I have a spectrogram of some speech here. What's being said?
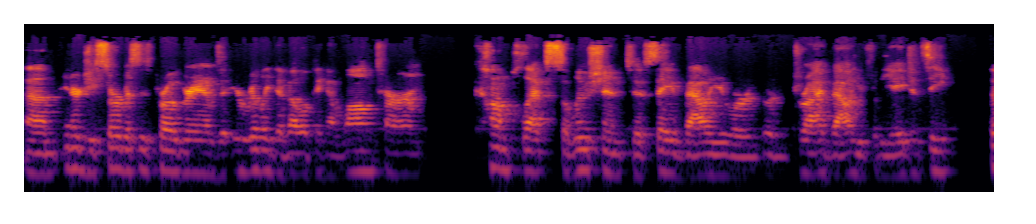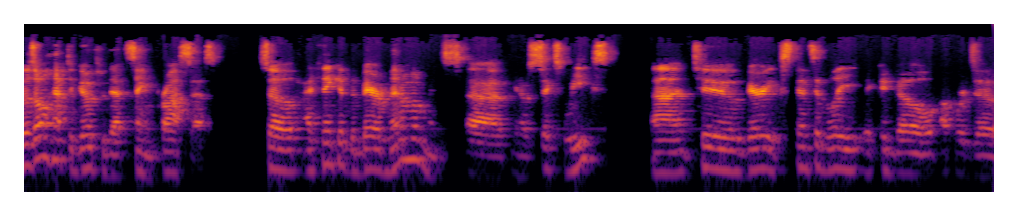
um, energy services programs that you're really developing a long-term complex solution to save value or, or drive value for the agency. Those all have to go through that same process. So i think at the bare minimum it's uh, you know six weeks uh, to very extensively it could go upwards of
